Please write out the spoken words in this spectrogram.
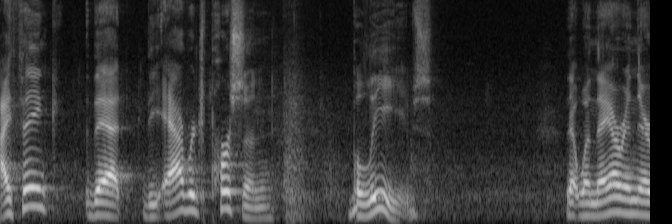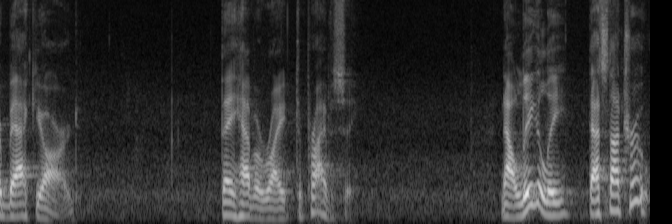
I think that the average person believes that when they are in their backyard, they have a right to privacy. Now, legally, that's not true.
